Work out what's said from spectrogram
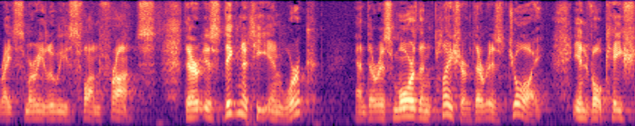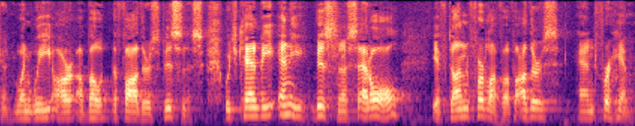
writes Marie Louise von Franz. There is dignity in work, and there is more than pleasure, there is joy in vocation when we are about the Father's business, which can be any business at all if done for love of others and for Him.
